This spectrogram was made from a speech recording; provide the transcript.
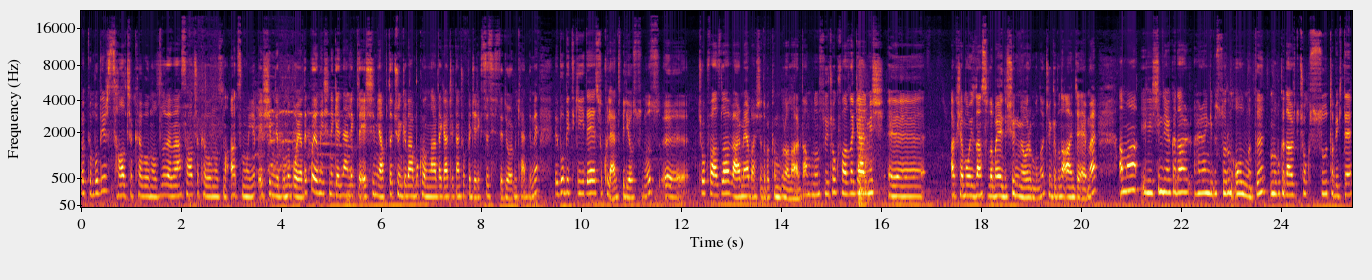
Bakın bu bir salça kavanozu ve ben salça kavanozunu atmayıp eşimle bunu boyadık. Boyama işini genellikle eşim yaptı. Çünkü ben bu konularda gerçekten çok beceriksiz hissediyorum kendimi. Ve bu bitkiyi de sukulent biliyorsunuz. Ee, çok fazla vermeye başladı bakın buralardan. Bunun suyu çok fazla gelmiş. Ee, akşam o yüzden sulamaya düşünmüyorum bunu. Çünkü bunu anca emer. Ama e, şimdiye kadar herhangi bir sorun olmadı. Ama bu kadar çok su tabii ki de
